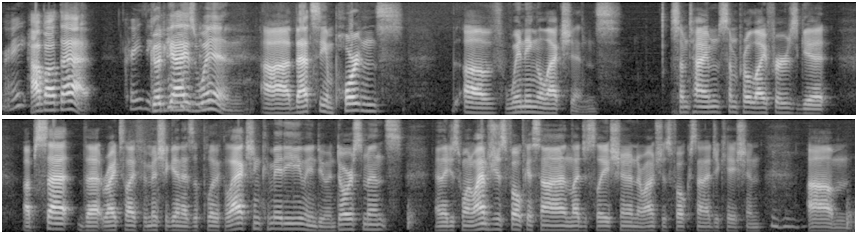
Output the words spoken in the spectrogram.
Right. How about that? Crazy. Good guys win. Uh, that's the importance of winning elections. Sometimes some pro lifers get upset that Right to Life in Michigan has a political action committee. We do endorsements. and they just want, why don't you just focus on legislation or why don't you just focus on education? Mm-hmm. Um,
